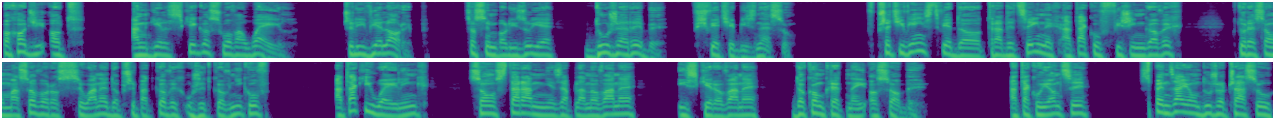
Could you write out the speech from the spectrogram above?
pochodzi od angielskiego słowa whale, czyli wieloryb, co symbolizuje duże ryby w świecie biznesu. W przeciwieństwie do tradycyjnych ataków phishingowych, które są masowo rozsyłane do przypadkowych użytkowników, ataki whaling są starannie zaplanowane i skierowane do konkretnej osoby. Atakujący spędzają dużo czasu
